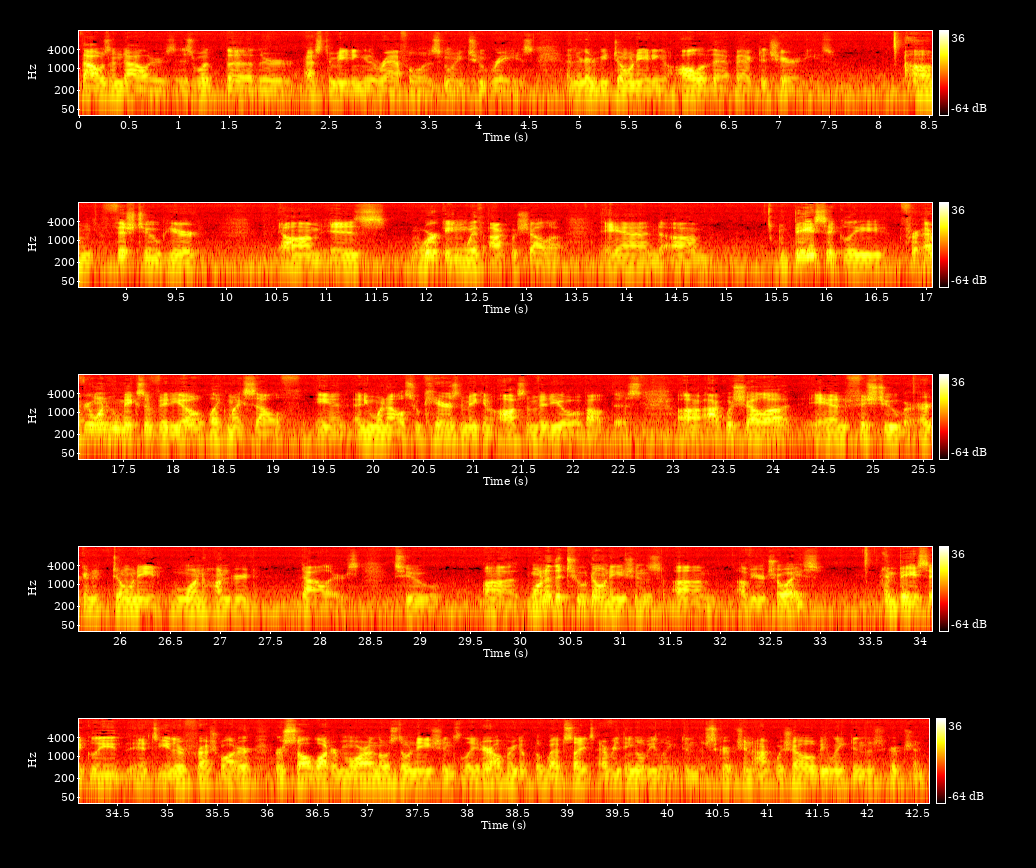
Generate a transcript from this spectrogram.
thousand dollars is what the they're estimating the raffle is going to raise, and they're going to be donating all of that back to charities. Um, FishTube here um, is working with Aquashella, and um, basically for everyone who makes a video like myself and anyone else who cares to make an awesome video about this, uh, Aquashella and FishTube are going to donate one hundred dollars to uh, one of the two donations um, of your choice. And basically, it's either freshwater or saltwater. More on those donations later. I'll bring up the websites. Everything will be linked in the description. Aquashell will be linked in the description.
